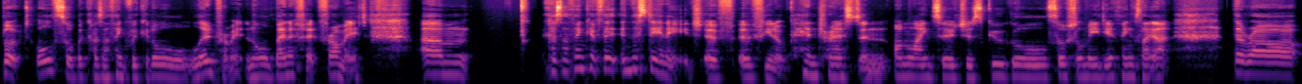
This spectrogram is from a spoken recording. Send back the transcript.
but also because i think we could all learn from it and all benefit from it um, because I think if they, in this day and age of of you know Pinterest and online searches, Google, social media, things like that, there are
